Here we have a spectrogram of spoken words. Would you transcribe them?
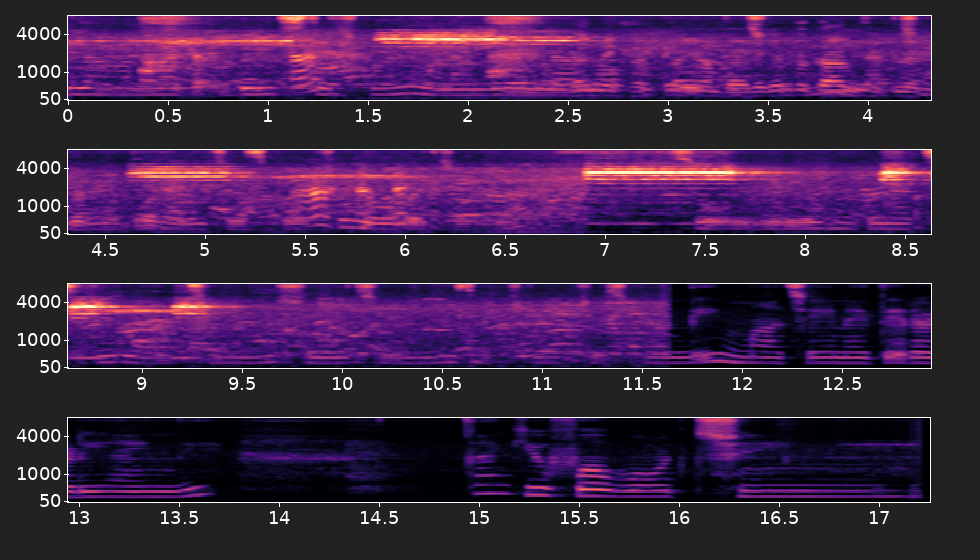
ఇలా అన్నమాట బీట్స్ తెచ్చుకొని మనం కూడా ఇలా లాకెట్ తెచ్చుకొని ఇలా చైన్ అయితే రెడీ చేసుకోవచ్చు. లో బడ్జెట్లో. సో ఈ వీడియో మీకు నచ్చితే లైక్ చేయండి షేర్ చేయండి సబ్స్క్రైబ్ చేసుకోండి. మా చైన్ అయితే రెడీ అయింది. Thank you for watching.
